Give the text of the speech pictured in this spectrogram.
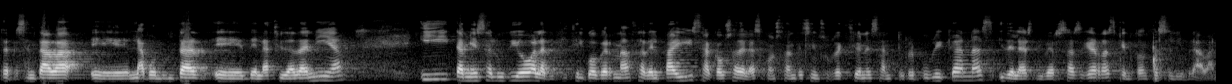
representaba la voluntad de la ciudadanía. Y también se aludió a la difícil gobernanza del país a causa de las constantes insurrecciones antirrepublicanas y de las diversas guerras que entonces se libraban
